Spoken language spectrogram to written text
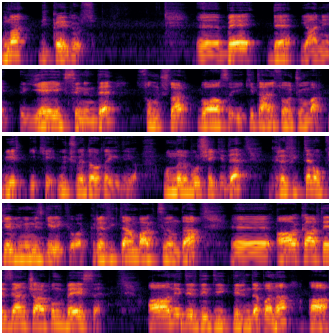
Buna dikkat ediyoruz. Ee, B'de yani y ekseninde sonuçlar doğal sayı. İki tane sonucum var. 1, 2, 3 ve 4'e gidiyor. Bunları bu şekilde grafikten okuyabilmemiz gerekiyor. Bak grafikten baktığında e, A kartezyen çarpım B ise A nedir dediklerinde bana A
